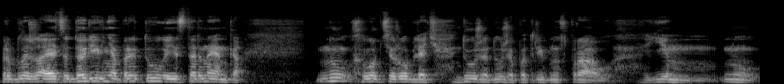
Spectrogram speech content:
приближається до рівня притули і Стерненка. Ну, хлопці роблять дуже-дуже потрібну справу. Їм ну,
